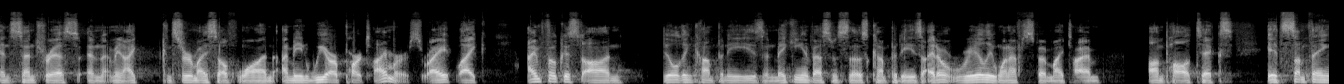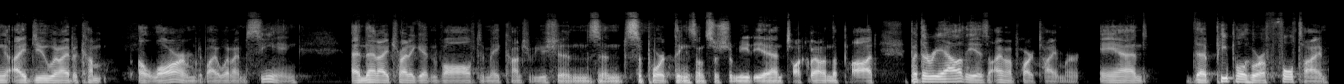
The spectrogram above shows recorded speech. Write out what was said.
and centrists, and I mean, I consider myself one. I mean, we are part timers, right? Like, I'm focused on building companies and making investments in those companies. I don't really want to have to spend my time on politics. It's something I do when I become alarmed by what I'm seeing and then I try to get involved and make contributions and support things on social media and talk about on the pod. But the reality is, I'm a part timer, and the people who are full time,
